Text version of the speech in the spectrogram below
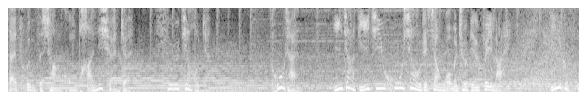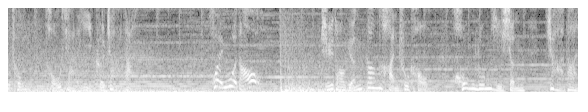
在村子上空盘旋着，嘶叫着。突然，一架敌机呼啸着向我们这边飞来，一个俯冲投下了一颗炸弹。坏卧倒！指导员刚喊出口，轰隆一声，炸弹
